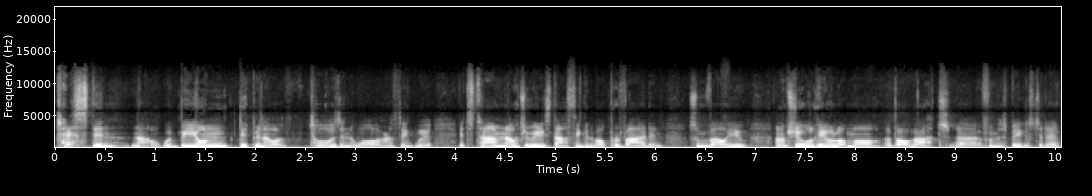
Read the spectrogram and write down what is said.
testing now. We're beyond dipping our toes in the water, and I think we're, it's time now to really start thinking about providing some value. And I'm sure we'll hear a lot more about that uh, from the speakers today.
